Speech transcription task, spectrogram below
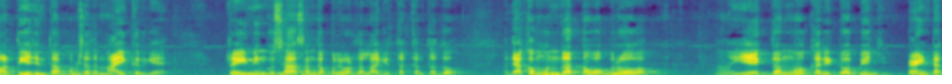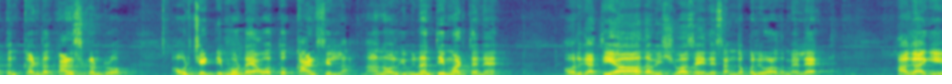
ಭಾರತೀಯ ಜನತಾ ಪಕ್ಷದ ನಾಯಕರಿಗೆ ಟ್ರೈನಿಂಗು ಸಹ ಸಂಘ ಪರಿವಾರದಲ್ಲಿ ಆಗಿರ್ತಕ್ಕಂಥದ್ದು ಅದ್ಯಾಕೋ ಮುನ್ರತ್ನ ಒಬ್ಬರು ಏಕ್ದಮ್ ಕರಿ ಟೋಪಿ, ಪ್ಯಾಂಟ್ ಹಾಕಂಗೆ ಕಂಡು, ಕಾಣಿಸ್ಕೊಂಡ್ರು. ಅವ್ರ ಚಡ್ಡಿ ಫೋಟೋ ಯಾವತ್ತೂ ಕಾಣಿಸಿಲ್ಲ. ನಾನು ಅವ್ರಿಗೆ ವಿನಂತಿ ಮಾಡ್ತೇನೆ. ಅವ್ರಿಗೆ ಅತಿಯಾದ ವಿಶ್ವಾಸ ಇದೆ ಸಂಘ ಪರಿವಾರದ ಮೇಲೆ. ಹಾಗಾಗಿ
